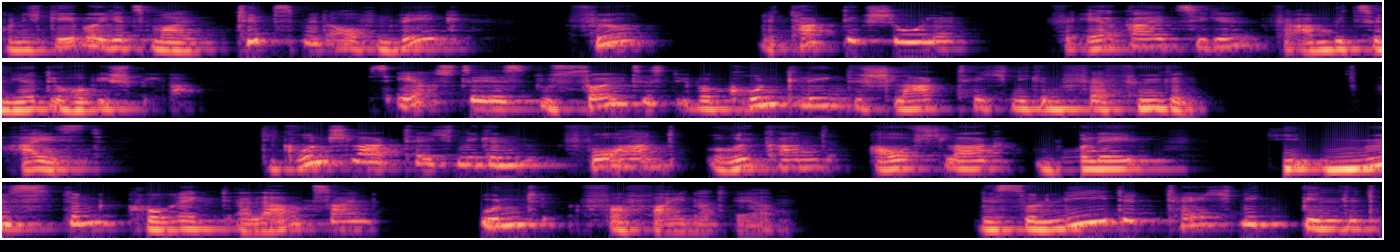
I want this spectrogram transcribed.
Und ich gebe euch jetzt mal Tipps mit auf den Weg für eine Taktikschule, für ehrgeizige, für ambitionierte Hobbyspieler. Das erste ist, du solltest über grundlegende Schlagtechniken verfügen. Heißt, die Grundschlagtechniken, Vorhand, Rückhand, Aufschlag, Volley, die müssten korrekt erlernt sein und verfeinert werden. Eine solide Technik bildet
